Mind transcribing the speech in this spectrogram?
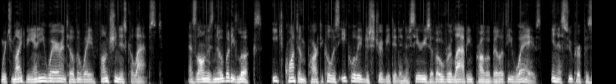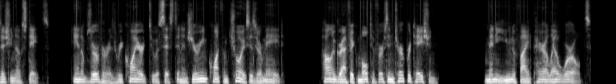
which might be anywhere until the wave function is collapsed. As long as nobody looks, each quantum particle is equally distributed in a series of overlapping probability waves, in a superposition of states. An observer is required to assist in ensuring quantum choices are made. Holographic multiverse interpretation Many unified parallel worlds,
